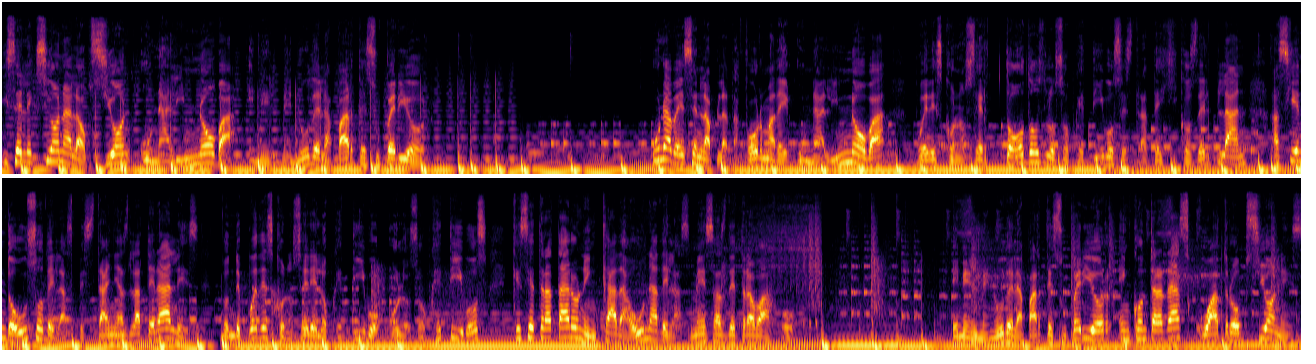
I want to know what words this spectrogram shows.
y selecciona la opción Unal Innova en el menú de la parte superior. Una vez en la plataforma de Unal Innova, puedes conocer todos los objetivos estratégicos del plan haciendo uso de las pestañas laterales, donde puedes conocer el objetivo o los objetivos que se trataron en cada una de las mesas de trabajo. En el menú de la parte superior encontrarás cuatro opciones.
